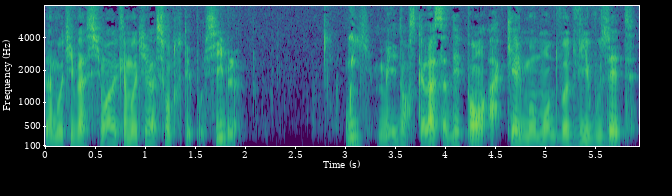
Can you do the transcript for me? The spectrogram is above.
la motivation, avec la motivation, tout est possible. Oui, mais dans ce cas-là, ça dépend à quel moment de votre vie vous êtes.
